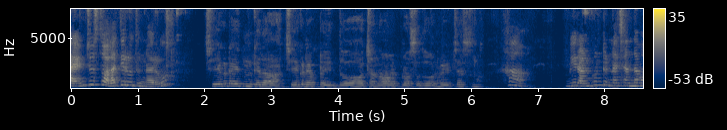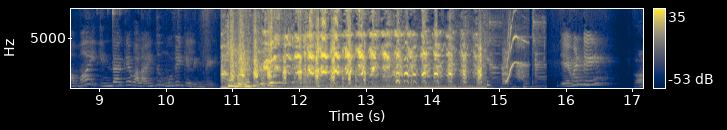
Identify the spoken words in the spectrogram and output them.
టైం చూస్తూ అలా తిరుగుతున్నారు? చీకటి అవుతుంది కదా చీకటి ఎప్పుడు అయిద్దో చందమామ ఎప్పుడు వస్తుందో అని వెయిట్ చేస్తున్నా. హా, మీరు అనుకుంటున్న చందమామ ఇందాకే వాళ్ళ ఆయనతో మూవీకి వెళ్ళింది ఏమండి? ఆ,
